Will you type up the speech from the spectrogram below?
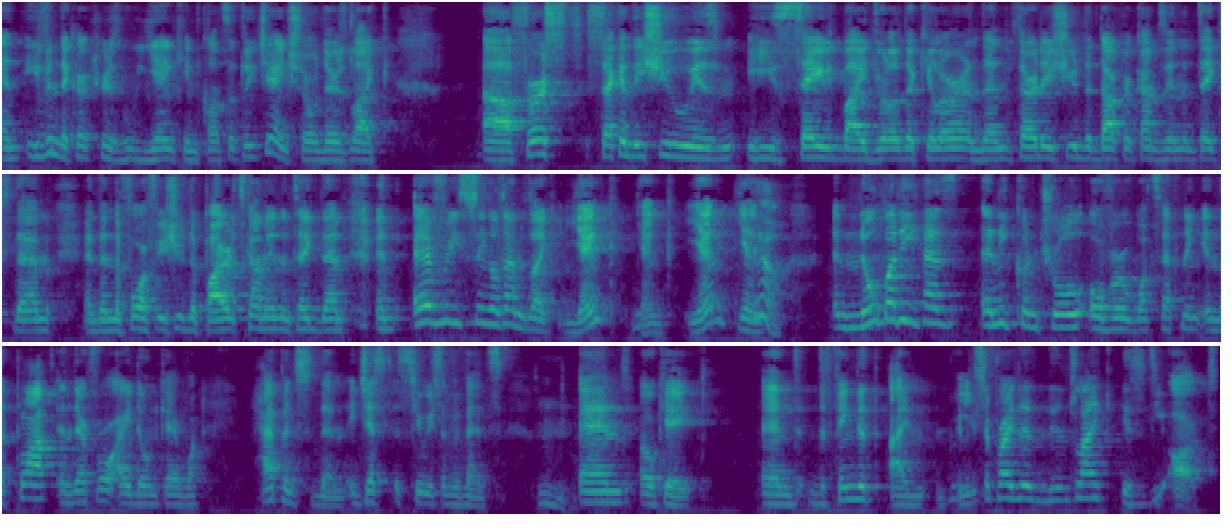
and even the characters who yank him constantly change. So there's like. Uh, first, second issue is he's saved by Driller the Killer, and then the third issue the Doctor comes in and takes them, and then the fourth issue the pirates come in and take them, and every single time it's like yank, yank, yank, yank, Yeah. and nobody has any control over what's happening in the plot, and therefore I don't care what happens to them. It's just a series of events. And okay, and the thing that I'm really surprised that I didn't like is the art,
